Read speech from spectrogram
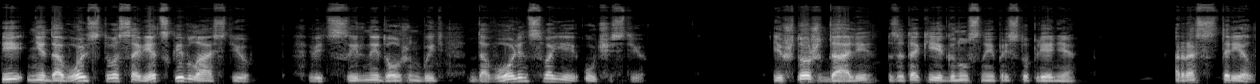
и недовольство советской властью, ведь ссыльный должен быть доволен своей участью. И что ждали за такие гнусные преступления? расстрел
